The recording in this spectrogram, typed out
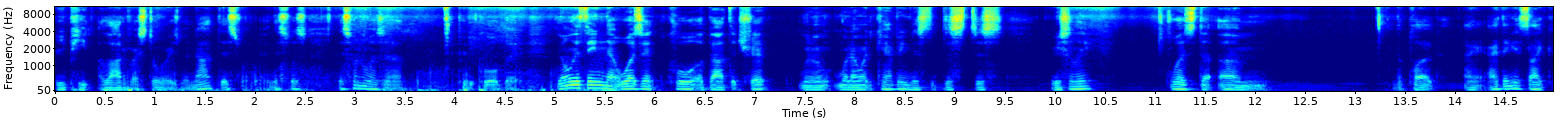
repeat a lot of our stories, but not this one. This was this one was uh, pretty cool. But the only thing that wasn't cool about the trip when I, when I went camping this this this recently was the um the plug. I, I think it's like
